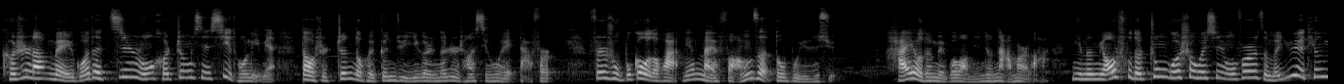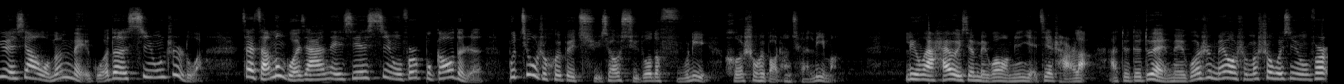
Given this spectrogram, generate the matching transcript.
可是呢，美国的金融和征信系统里面倒是真的会根据一个人的日常行为打分，分数不够的话，连买房子都不允许。”还有的美国网民就纳闷了哈，你们描述的中国社会信用分怎么越听越像我们美国的信用制度啊？在咱们国家，那些信用分不高的人，不就是会被取消许多的福利和社会保障权利吗？另外，还有一些美国网民也接茬了啊！对对对，美国是没有什么社会信用分，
